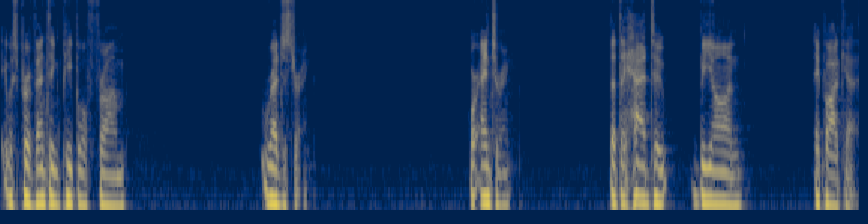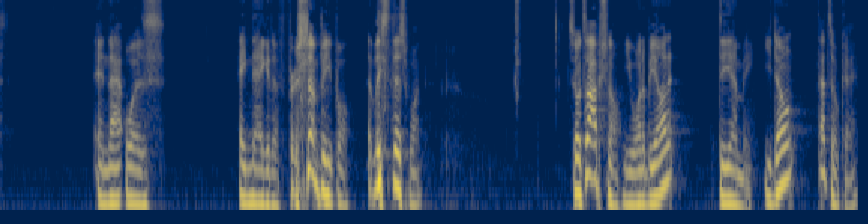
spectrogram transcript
it was preventing people from registering or entering, that they had to be on a podcast. And that was a negative for some people, at least this one. So it's optional. You want to be on it? DM me. You don't? That's okay.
